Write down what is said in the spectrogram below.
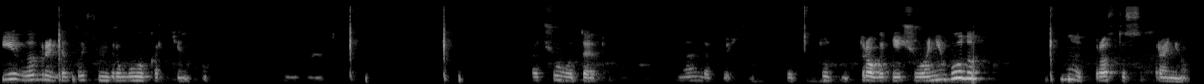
И выбрать, допустим, другую картинку. Хочу вот эту, да, допустим. Тут, тут трогать ничего не буду, ну, просто сохраню.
